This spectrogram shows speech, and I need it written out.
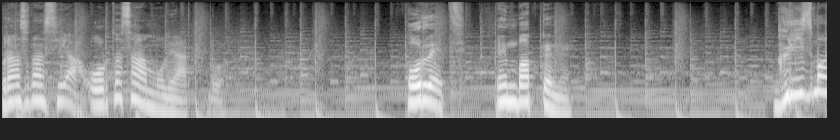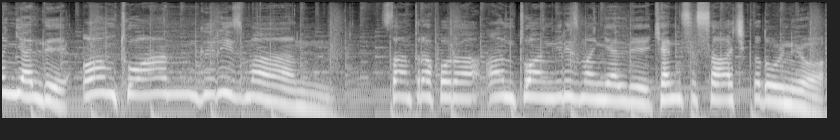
Fransa'dan siyah. Orta saha mı oluyor artık bu? Forvet. Mbappe mi? Griezmann geldi. Antoine Griezmann. Santrafor'a Antoine Griezmann geldi. Kendisi sağ açıkta da oynuyor.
